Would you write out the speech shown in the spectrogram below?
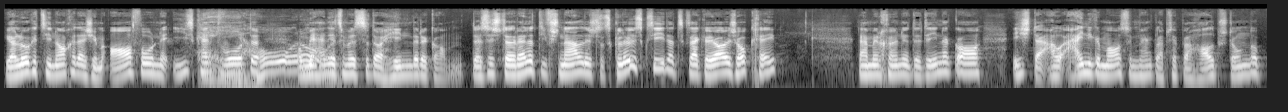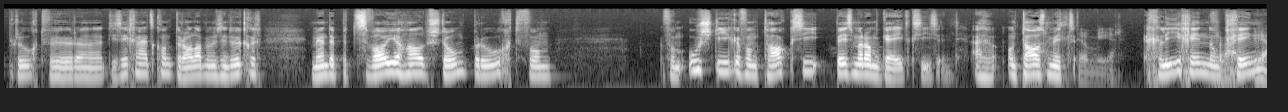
ja, schauen Sie nachher, der ist im A vorne eingescannt hey, worden Horror. und wir haben jetzt müssen da hinten gehen. Das ist dann relativ schnell ist das gelöst gewesen. Da hat sie gesagt, ja, ist okay. Dann wir können dort reingehen. Ist dann auch einigermaßen, wir haben glaube ich etwa eine halbe Stunde gebraucht für äh, die Sicherheitskontrolle, aber wir sind wirklich, wir haben etwa zweieinhalb Stunden gebraucht vom vom Aussteigen vom Taxi, bis wir am Gate sind. Also, und das mit Kleinkind und Kind, ja.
